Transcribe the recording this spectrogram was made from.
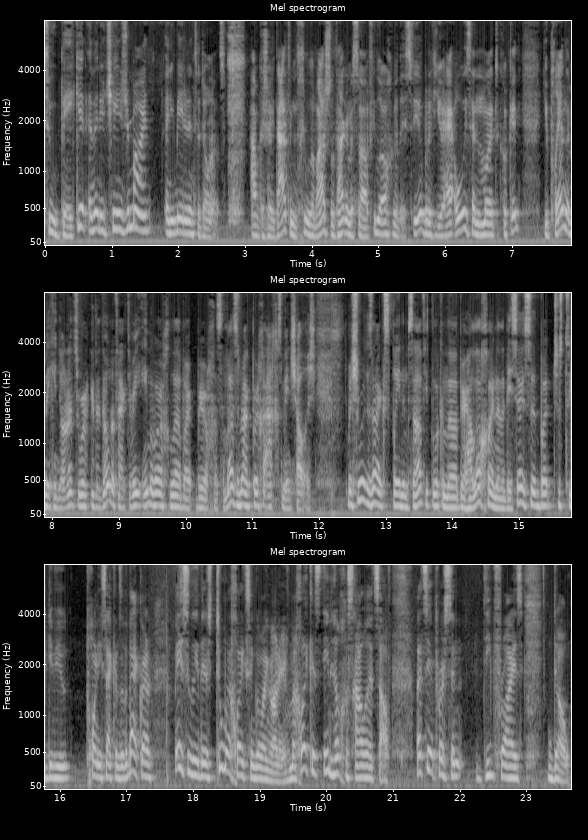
to bake it, and then you changed your mind and you made it into donuts. But if you always had in mind to cook it, you planned on making donuts, you work at the donut factory. Mashur does not explain himself. You can look in the Biur Halacha and in the Beis but just to give you 20 seconds of the background, basically there's two machlokes going on here. If machlokes in Hilchas Challah itself, let's say a person deep fries dough.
